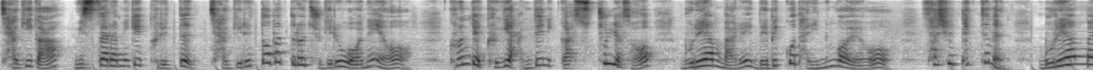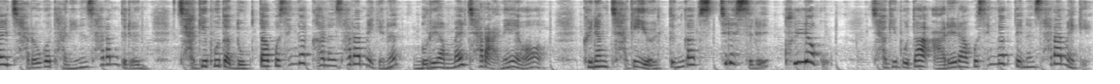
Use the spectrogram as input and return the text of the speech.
자기가 윗사람에게 그랬듯 자기를 떠받들어 주기를 원해요. 그런데 그게 안 되니까 수틀려서 무례한 말을 내뱉고 다니는 거예요. 사실 팩트는 무례한 말 잘하고 다니는 사람들은 자기보다 높다고 생각하는 사람에게는 무례한 말 잘 안 해요. 그냥 자기 열등 감, 스트레스를 풀려고 자기보다 아래라고 생각되는 사람에게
